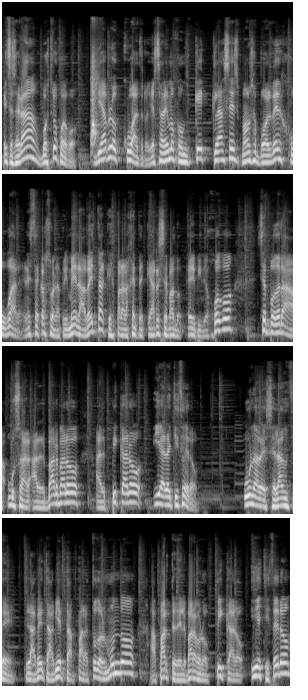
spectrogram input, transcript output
este será vuestro juego. Diablo 4, ya sabemos con qué clases vamos a poder jugar. En este caso, en la primera beta, que es para la gente que ha reservado el videojuego, se podrá usar al bárbaro, al pícaro y al hechicero. Una vez se lance la beta abierta para todo el mundo, aparte del bárbaro, pícaro y hechicero,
